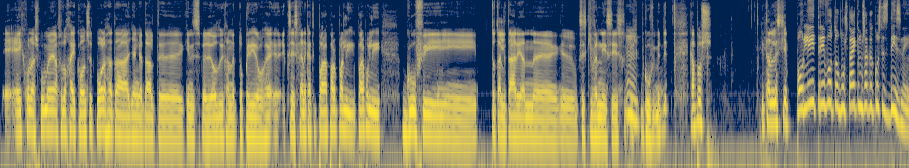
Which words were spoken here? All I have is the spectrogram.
ε, έχουν ας πούμε αυτό το high concept που όλα αυτά τα young adult ε, εκείνης της περίοδου είχαν το περίεργο, ε, ε, ξέρεις, είχαν κάτι πάρα, πάρα, πολύ, πάρα πολύ goofy totalitarian ε, ε, ξέρεις, κυβερνήσεις, Μμ. goofy, με, την- κάπως ήταν λες και Πολύ τρίβω το μουστάκι μου σαν κακό της Disney.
